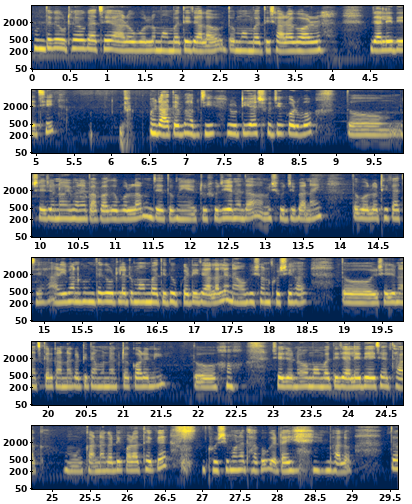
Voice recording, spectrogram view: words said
ঘুম থেকে উঠেও গেছে আর ও বলল, মোমবাতি জ্বালাও। তো মোমবাতি সারা ঘর জ্বালিয়ে দিয়েছি। রাতে ভাবছি রুটি আর সুজি করব। তো সেই জন্য ইভানের পাপাকে বললাম যে, তুমি একটু সুজি এনে দাও, আমি সুজি বানাই। তো বলল, ঠিক আছে। আর ইভান ঘুম থেকে উঠলে একটু মোমবাতি, ধূপকাঠি জ্বালালে না, ও ভীষণ খুশি হয়। তো সেই জন্য আজকের কান্নাকাটি তেমন একটা করেনি। তো সেই জন্য ও মোমবাতি জ্বালিয়ে দিয়েছে, থাক কান্নাকাটি করা থেকে খুশি মনে থাকুক, এটাই ভালো। তো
